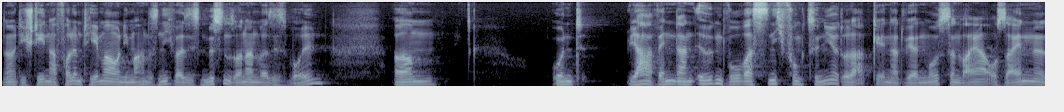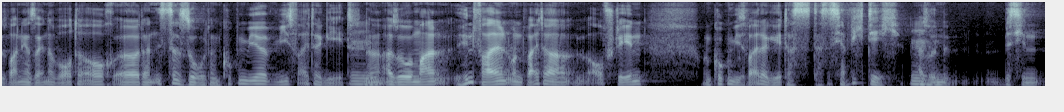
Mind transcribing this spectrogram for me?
Ne, die stehen da voll im Thema und die machen das nicht, weil sie es müssen, sondern weil sie es wollen. Ähm, und ja, wenn dann irgendwo was nicht funktioniert oder abgeändert werden muss, dann war ja auch seine, waren ja seine Worte auch, äh, dann ist das so, dann gucken wir, wie es weitergeht. Mhm. Ne? Also mal hinfallen und weiter aufstehen und gucken, wie es weitergeht, das, das ist ja wichtig. Mhm. Also ein bisschen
